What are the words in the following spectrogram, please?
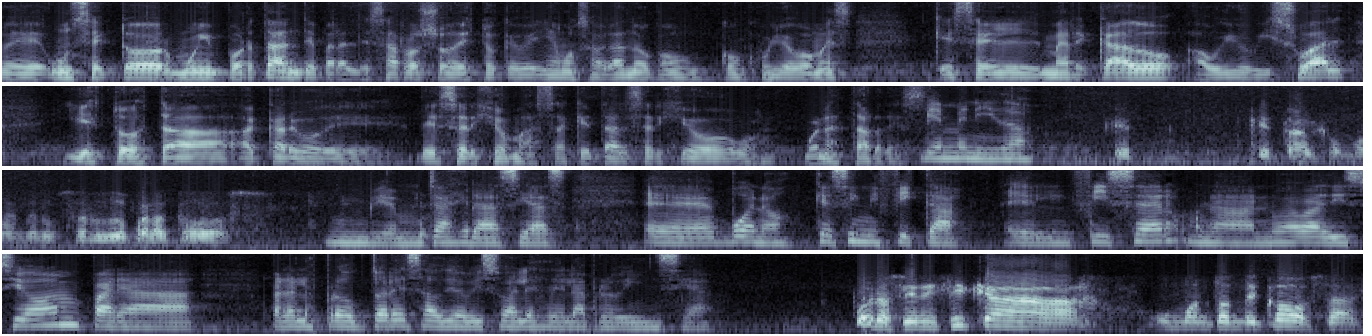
eh, un sector muy importante para el desarrollo de esto que veníamos hablando con, Julio Gómez, que es el mercado audiovisual, y esto está a cargo de, Sergio Massa. ¿Qué tal, Sergio? Buenas tardes. Bienvenido. ¿Qué, tal? ¿Cómo andan? Un saludo para todos. Muy bien, muchas gracias. Eh, bueno, ¿qué significa el FISER, una nueva edición para, para los productores audiovisuales de la provincia? Bueno, significa un montón de cosas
